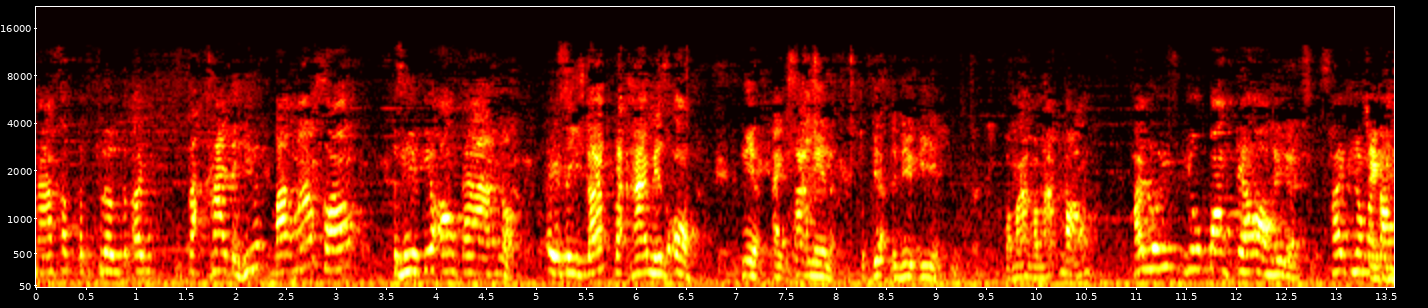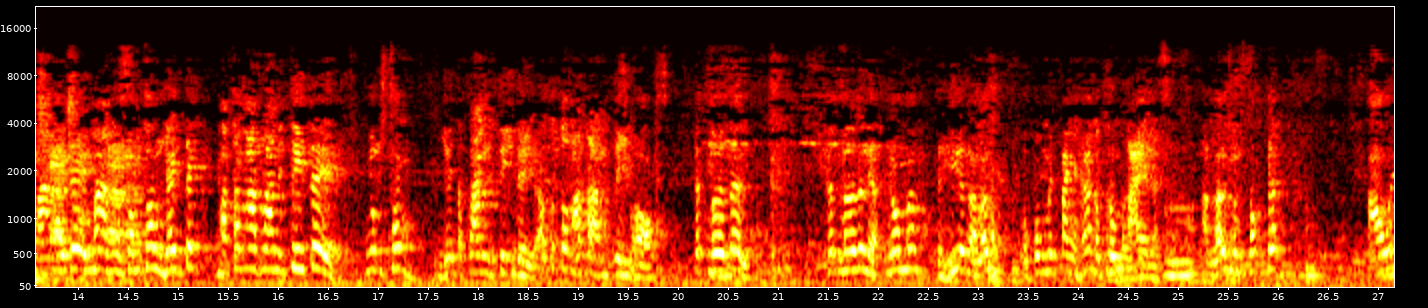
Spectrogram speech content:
ហែល50ទឹកភ្លើងទឹកអីប្រាក់ខែទៅហៀនបើកមកសងធនាគារអង្គការនោះអេស៊ីស្ដាប់ប្រាក់ខែមានទាំងអស់នេះឯកសារមានសុភ័ក្រធនាគារប្រហែលប្រហែលបងហើយលុយយកបងផ្ទះអស់នេះហើយហើយខ្ញុំមិនតាមបានអីទេបានតែសុំសុំនិយាយតិចអត់ទាំងអត់5នាទីទេខ្ញុំសុំនិយាយតែ5នាទីទេអត់ទៅដល់5នាទីផងគិតមើលទៅ គិតមើលទៅនេះខ្ញុំមកទៅហ៊ានឥឡូវកំពុងមានបញ្ហានៅព្រំដែនឥឡូវខ្ញុំຕົកចិត្តឲ្យ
